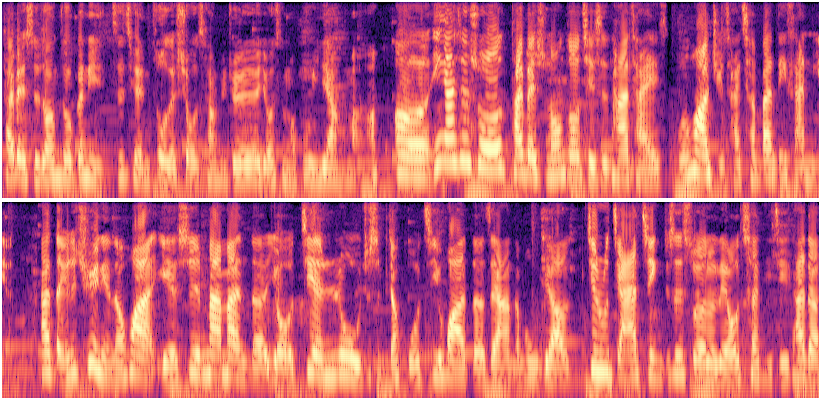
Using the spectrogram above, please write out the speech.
台北时装周跟你之前做的秀场，你觉得有什么不一样吗？呃，应该是说台北时装周其实它才文化局才承办第三年，那等于是去年的话也是慢慢的有渐入就是比较国际化的这样的目标，渐入佳境，就是所有的流程以及它的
